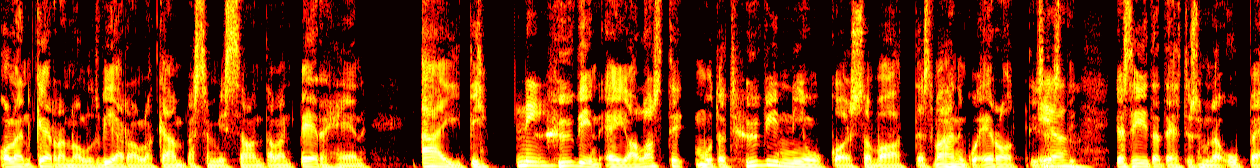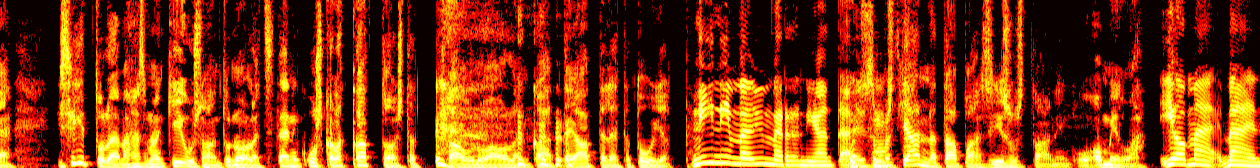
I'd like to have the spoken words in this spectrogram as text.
olen kerran ollut vierailla kämpässä, missä on tämän perheen äiti. Niin. Hyvin, ei alasti, mutta et hyvin niukoissa vaatteissa, vähän niin kuin erottisesti. Joo. Ja siitä tehty semmoinen upea. Siitä tulee vähän semmoinen kiusaantunut olo, että sitä ei niin uskalla katsoa sitä taulua ollenkaan, että ei ajattele, että tuijottaa. Niin, niin mä ymmärrän ihan Mutta täysin. semmoista jännä tapa sisustaa niin kuin omilla. Joo, mä, mä, en,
